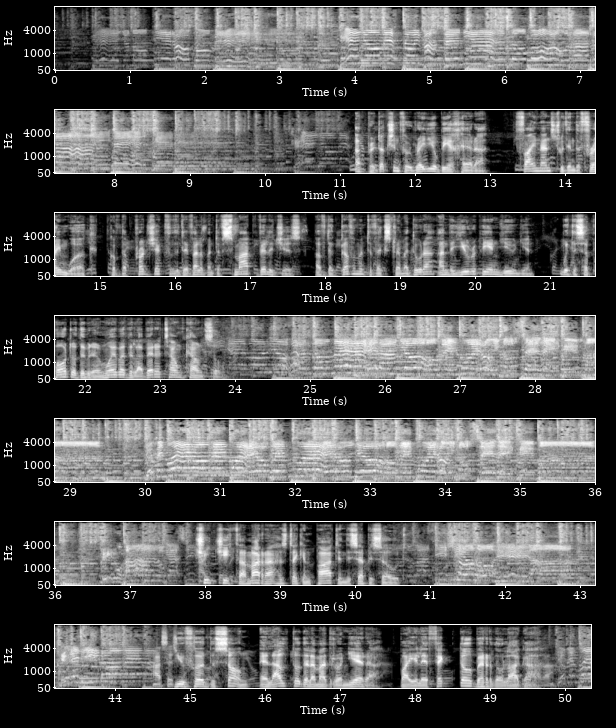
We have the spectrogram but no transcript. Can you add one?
A production for Radio Viajera financed within the framework of the Project for the Development of Smart Villages of the Government of Extremadura and the European Union, with the support of the Villanueva de la Vera Town Council. Chuchi Tamara has taken part in this episode. You've heard the song El Alto de la Madroñera by El Efecto Verdolaga.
